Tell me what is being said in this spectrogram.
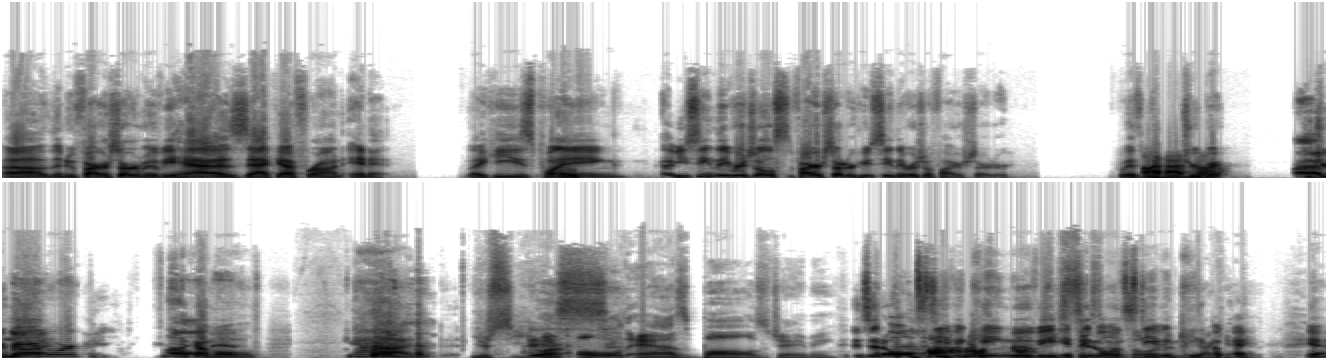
uh, the new Firestarter movie has Zac Efron in it. Like he's playing. Have you seen the original Firestarter? Who's seen the original Firestarter? With I have Drew, not. Bar- I have Drew not. Barrymore. Fuck, Oh, I'm man. old. God, You're you are old as balls, Jamie. it's an old Stephen King movie. He's It's an old Stephen. King. Okay. Yeah.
